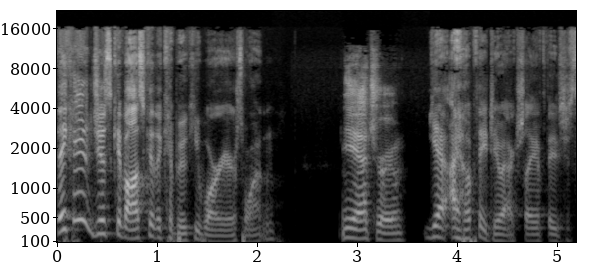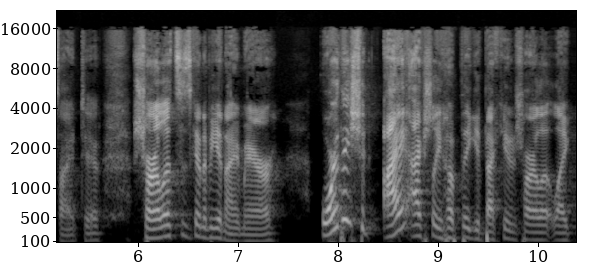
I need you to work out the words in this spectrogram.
They could just give Oscar the Kabuki Warriors one. Yeah, true. Yeah, I hope they do actually if they decide to. Charlotte's is gonna be a nightmare, or they should. I actually hope they give Becky and Charlotte like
